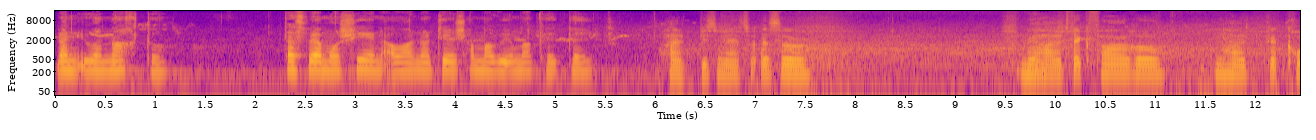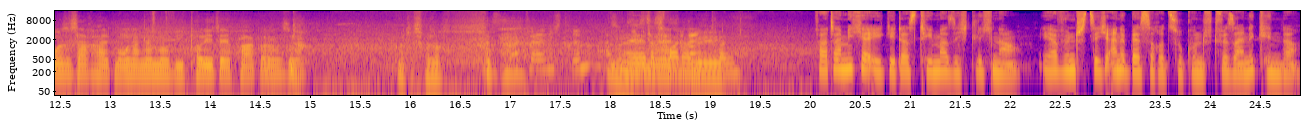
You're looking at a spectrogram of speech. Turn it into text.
dann übernachte. Das wäre Moscheen, aber natürlich haben wir wie immer kein Geld. Halt ein bisschen mehr zu essen, mehr halt wegfahre und halt große Sache halt mal unternehme, wie Polyday Park oder so. Gott, das war doch. Das ist aktuell nicht drin? Also nee, das war da nicht drin. Vater Michael geht das Thema sichtlich nah. Er wünscht sich eine bessere Zukunft für seine Kinder.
